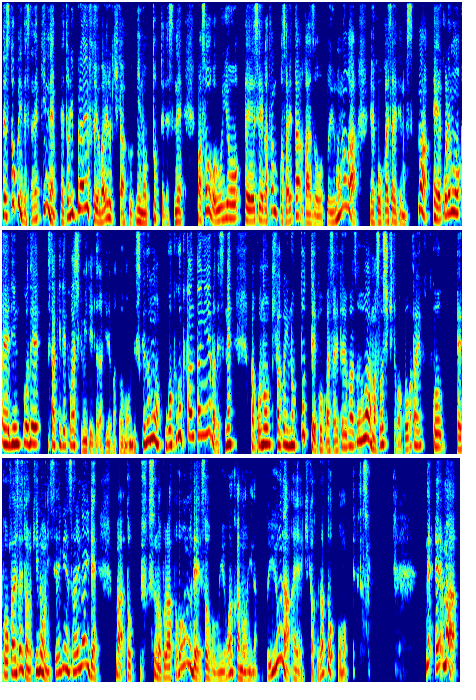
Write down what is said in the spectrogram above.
で特にですね、近年、えー IIIF と呼ばれる企画にのっとってですね、まあ、相互運用性が担保された画像というものが、公開されています。まあ、えーこれも、えリンクで先で詳しく見ていただければと思うんですけども、ごくごく簡単に言えばですね、まあ、この企画にのっとって公開されている画像は、まあ、組織とか公開え公開サイトの機能に制限されないで、まあ、複数のプラットフォームで相互運用が可能になるというような、え企画だと思ってください。で、えまあ、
